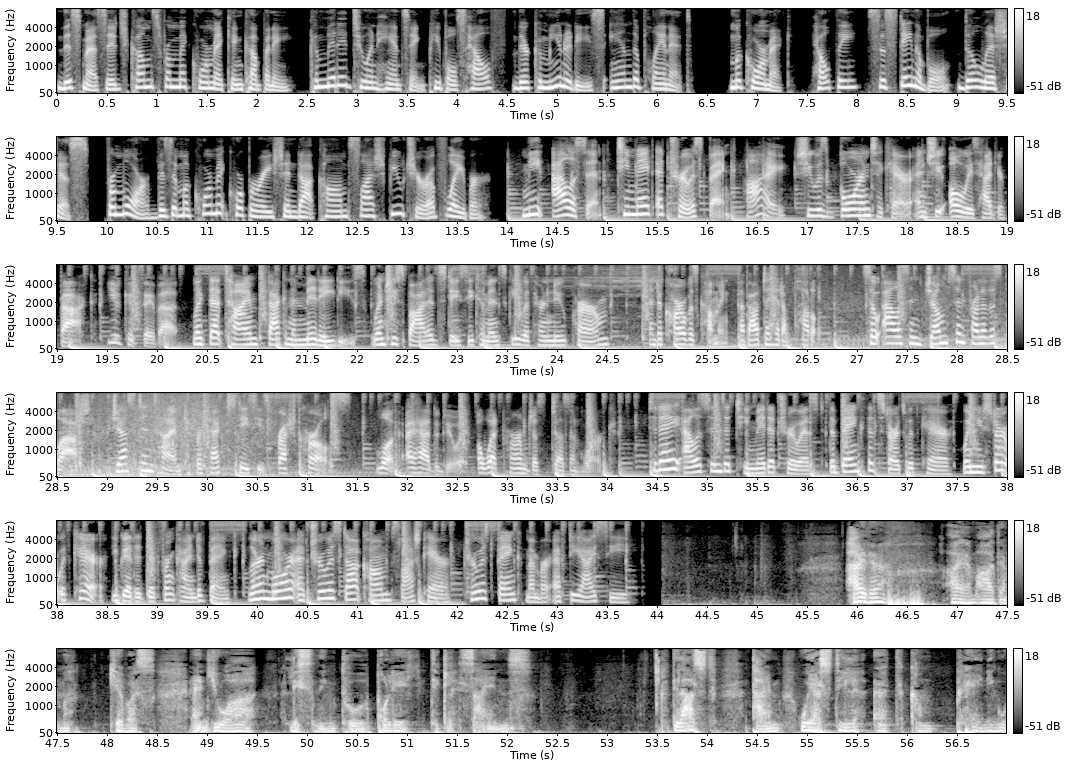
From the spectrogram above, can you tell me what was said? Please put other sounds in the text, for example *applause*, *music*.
This message comes from McCormick and Company, committed to enhancing people's health, their communities, and the planet. McCormick, healthy, sustainable, delicious. For more, visit McCormickCorporation.com slash future of flavor. Meet Allison, teammate at Truist Bank. Hi. She was born to care and she always had your back. You could say that. Like that time back in the mid 80s when she spotted Stacy Kaminsky with her new perm and a car was coming, about to hit a puddle. So Allison jumps in front of the splash just in time to protect Stacy's fresh curls. Look, I had to do it. A wet perm just doesn't work. Today, Allison's a teammate at Truist, the bank that starts with care. When you start with care, you get a different kind of bank. Learn more at truist.com slash care. Truist Bank member FDIC. Hi there, I am Adam Kirbas, and you are listening to Political Science. The last time we are still at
